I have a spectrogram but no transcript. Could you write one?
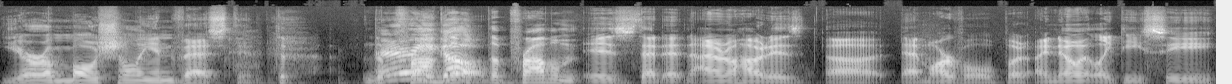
you're emotionally invested. the There prob- you go. The, the problem is that and I don't know how it is uh, at Marvel, but I know at like DC,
